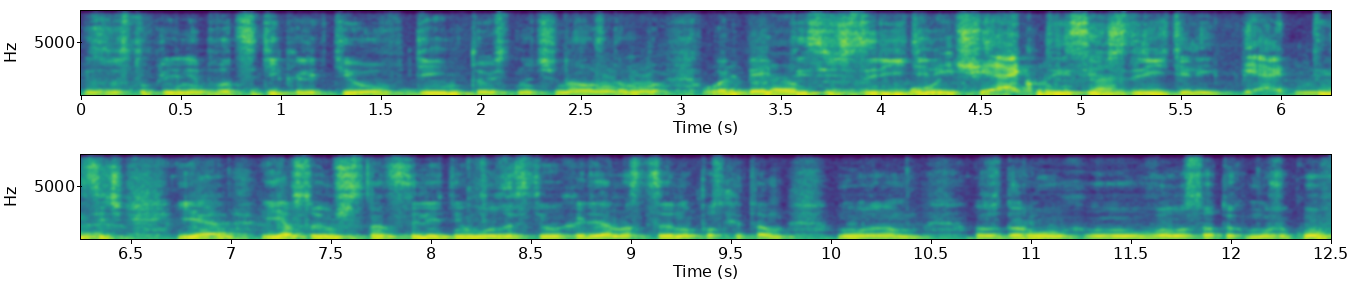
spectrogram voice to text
из выступления 20 коллективов в день, то есть начиналось там по- по Это 5 тысяч зрителей, очень 5 круто. тысяч зрителей, 5 тысяч. Я, я в своем 16-летнем возрасте, выходя на сцену после там, ну, там, здоровых э, волосатых мужиков,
